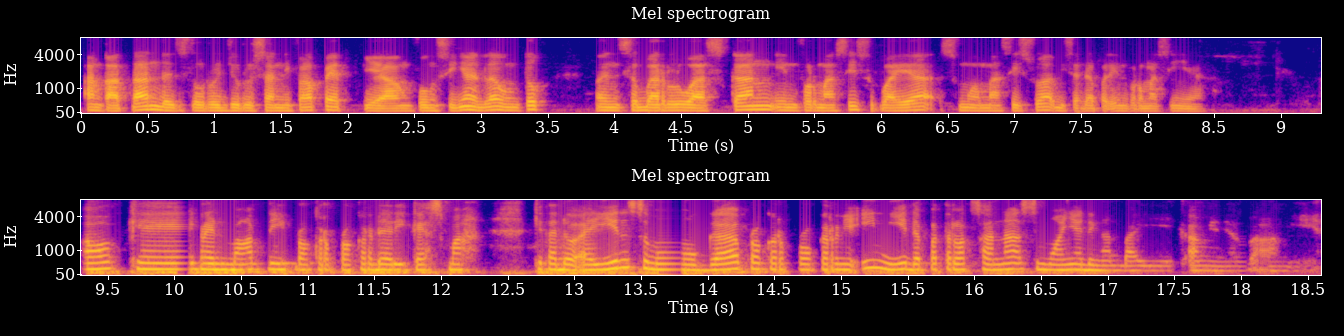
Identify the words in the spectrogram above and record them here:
angkatan dan seluruh jurusan di FAPET yang fungsinya adalah untuk mensebarluaskan informasi supaya semua mahasiswa bisa dapat informasinya. Oke, keren banget nih proker-proker dari Kesmah. Kita doain semoga proker-prokernya ini dapat terlaksana semuanya dengan baik. Amin ya Bang, amin.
